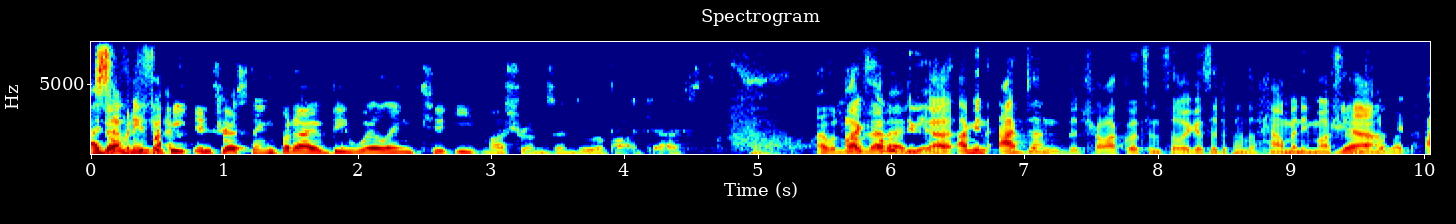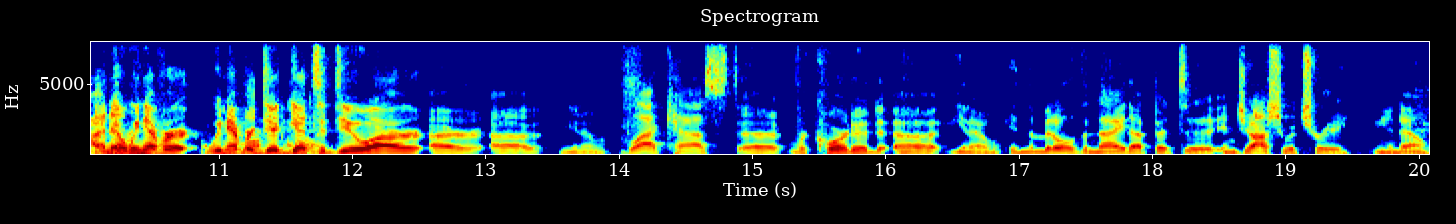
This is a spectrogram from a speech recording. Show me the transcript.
I don't think it'd be interesting, but I would be willing to eat mushrooms and do a podcast. I would I, love that I would idea. do that. I mean, I've done the chocolates and stuff. I guess it depends on how many mushrooms. Yeah. but like i I've know we like, never we never did get mind. to do our our uh you know Bladtcast uh recorded uh you know in the middle of the night up at uh, in joshua tree you know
